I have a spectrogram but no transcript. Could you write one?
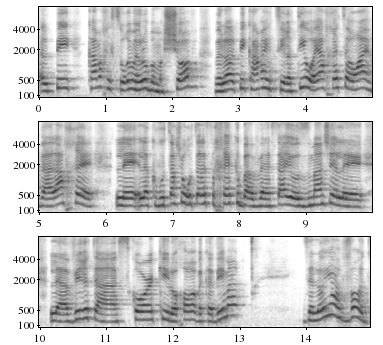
על פי כמה חיסורים היו לו במשוב, ולא על פי כמה יצירתי הוא היה אחרי צהריים והלך uh, לקבוצה שהוא רוצה לשחק בה ועשה יוזמה של uh, להעביר את הסקור כאילו אחורה וקדימה, זה לא יעבוד,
